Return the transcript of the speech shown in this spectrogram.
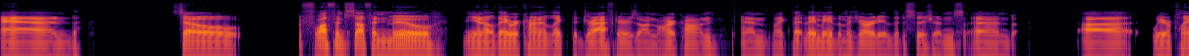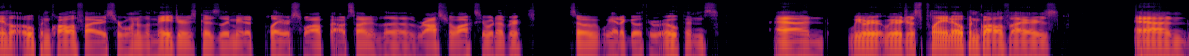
and so Fluff and Stuff and Moo, you know, they were kind of like the drafters on Archon, and like they made the majority of the decisions. And uh, we were playing the open qualifiers for one of the majors because they made a player swap outside of the roster locks or whatever. So we had to go through opens, and we were we were just playing open qualifiers, and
